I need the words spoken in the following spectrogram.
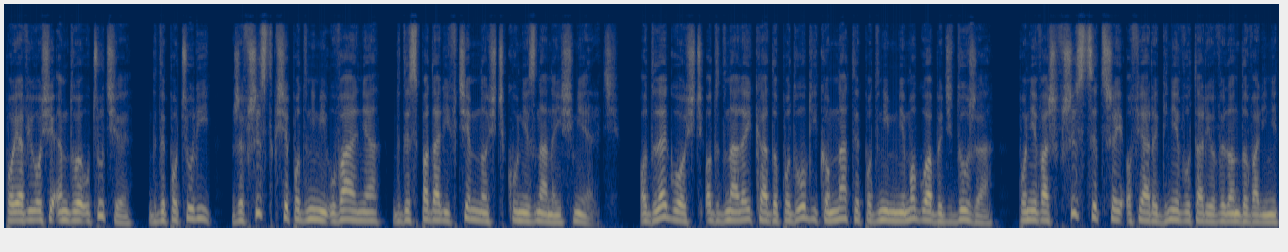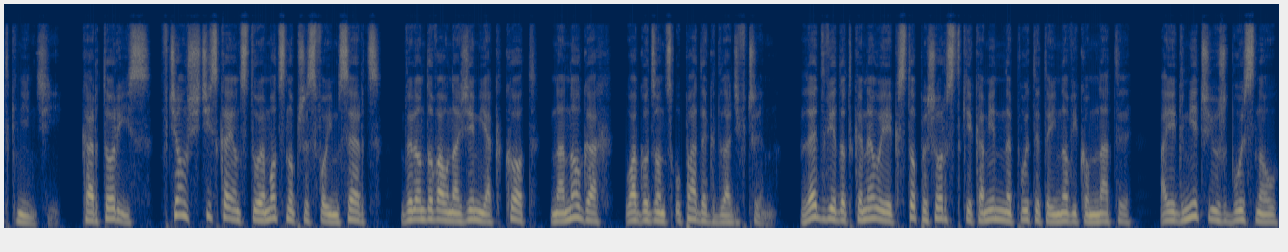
Pojawiło się mdłe uczucie, gdy poczuli, że wszystko się pod nimi uwalnia, gdy spadali w ciemność ku nieznanej śmierć. Odległość od dna do podłogi komnaty pod nim nie mogła być duża, ponieważ wszyscy trzej ofiary gniewu Tario wylądowali nietknięci. Kartoris, wciąż ściskając tułę mocno przy swoim serc, wylądował na ziemi jak kot, na nogach, łagodząc upadek dla dziewczyn. Ledwie dotknęły jego stopy szorstkie kamienne płyty tej nowej komnaty, a jego miecz już błysnął,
